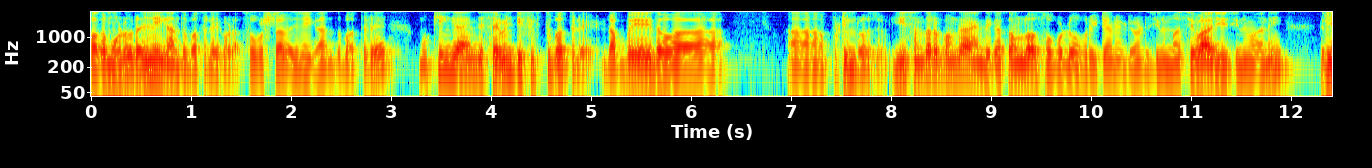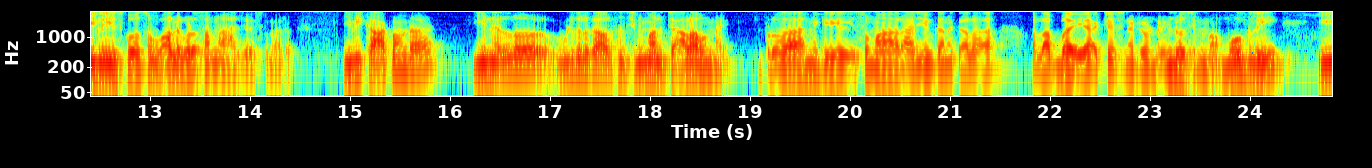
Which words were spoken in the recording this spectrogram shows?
పదమూడు రజనీకాంత్ బర్త్డే కూడా. Super star Rajinikanth birthday. ముఖ్యంగా ఆయనది సెవెంటీ ఫిఫ్త్ బర్త్డే డెబ్బై ఐదవ పుట్టినరోజు. ఈ సందర్భంగా ఆయనది గతంలో సూపర్ డూపర్ హిట్ అనేటువంటి సినిమా శివాజీ సినిమాని రిలీజ్ కోసం వాళ్ళు కూడా సన్నాహాలు చేసుకున్నారు. ఇవి కాకుండా ఈ నెలలో విడుదల కావాల్సిన సినిమాలు చాలా ఉన్నాయి. ఇప్పుడు ఉదాహరణకి సుమ రాజీవ్ కనకాల వాళ్ళ అబ్బాయి యాక్ట్ చేసినటువంటి రెండో సినిమా మోగ్లీ ఈ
